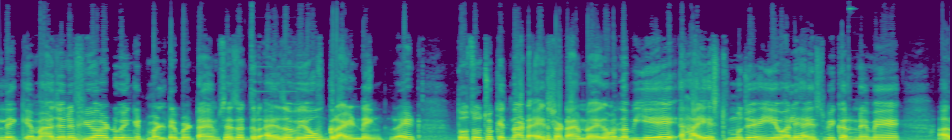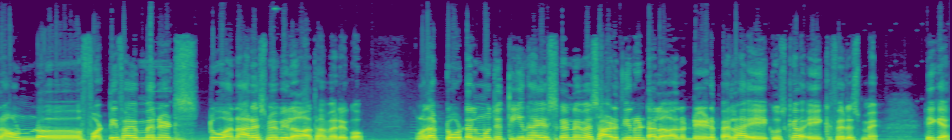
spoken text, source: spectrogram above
like imagine if you are doing it multiple times as a way of grinding right तो सोचो कितना एक्स्ट्रा टाइम लगेगा। मतलब ये हाइस्ट मुझे, ये वाली हाइस्ट भी करने में around forty five minutes to one hour इसमें भी लगा था मेरे को। मतलब टोटल मुझे तीन हाइस्ट करने में साढ़े तीन घंटा लगा था। डेढ़ पहला, एक उसका एक फिर इसमें। ठीक है?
